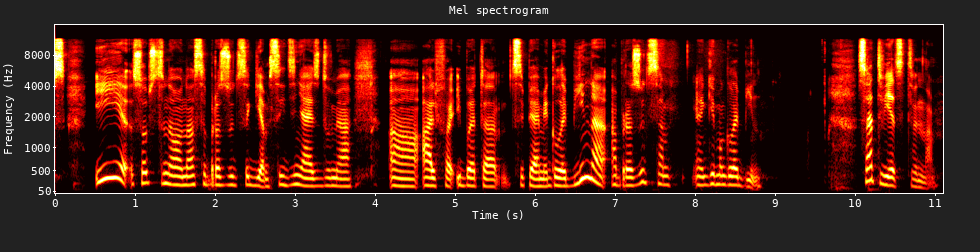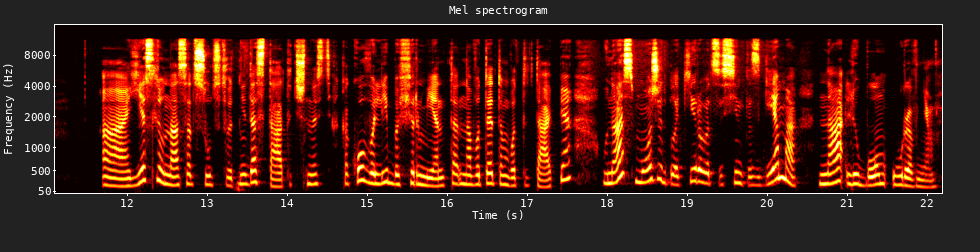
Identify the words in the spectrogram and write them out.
и, собственно, у нас образуется гем. Соединяясь с двумя э, альфа и бета цепями глобина, образуется э, гемоглобин. Соответственно, А, если у нас отсутствует недостаточность какого-либо фермента на вот этом вот этапе, у нас может блокироваться синтез гема на любом уровне.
